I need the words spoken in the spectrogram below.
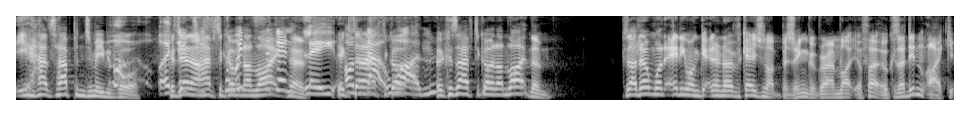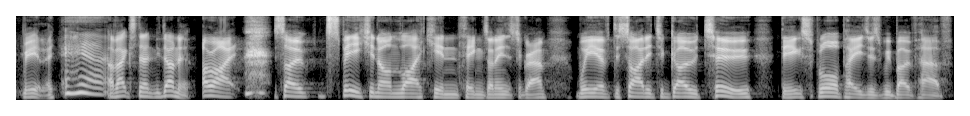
it has happened to me before. Because then I have to go and unlike them. on I that go- one. Because I have to go and unlike them. Because I don't want anyone getting a notification like Behzingagram like your photo because I didn't like it really. Yeah. I've accidentally done it. All right. So speaking on liking things on Instagram, we have decided to go to the explore pages we both have,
